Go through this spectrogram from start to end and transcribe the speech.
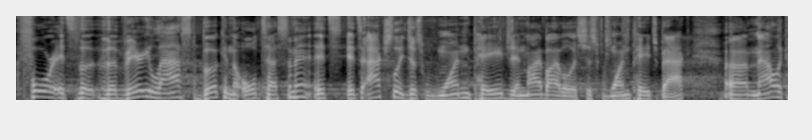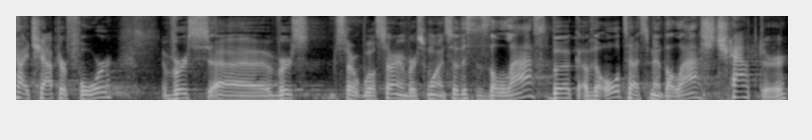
4, it's the, the very last book in the Old Testament. It's, it's actually just one page in my Bible, it's just one page back. Uh, Malachi chapter 4 verse, uh, verse start, well, starting in verse 1. So this is the last book of the Old Testament, the last chapter.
